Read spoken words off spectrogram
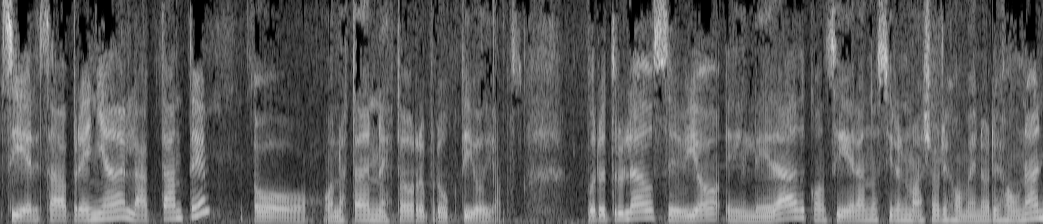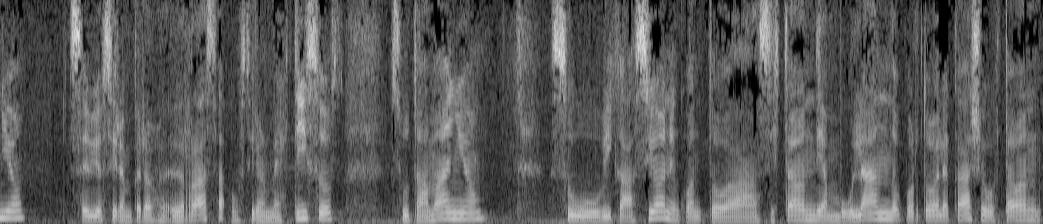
si estaba preñada, lactante o, no estaba en estado reproductivo, digamos. Por otro lado, se vio eh, la edad, considerando si eran mayores o menores a un año, se vio si eran perros de raza o si eran mestizos, su tamaño, su ubicación en cuanto a si estaban deambulando por toda la calle o estaban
